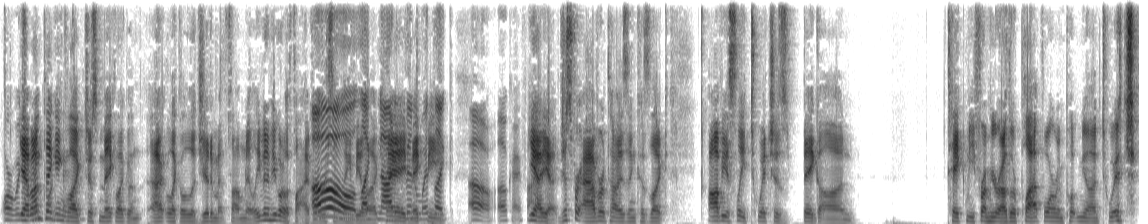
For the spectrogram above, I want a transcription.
Or would yeah, you but I'm thinking like just make like an like a legitimate thumbnail, even if you go to Fiverr or oh, something, be like, like, not hey, even make with me like oh, okay, fine. Yeah, yeah, just for advertising because like obviously Twitch is big on take me from your other platform and put me on Twitch.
